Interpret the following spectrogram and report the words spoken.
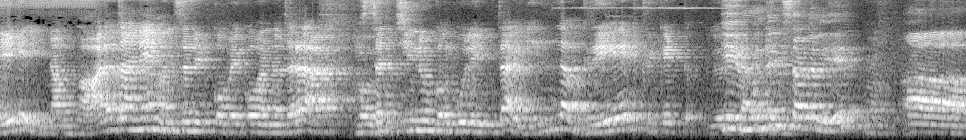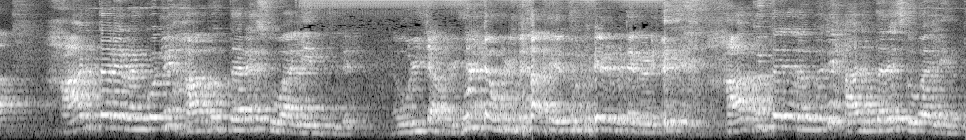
ಹೇಗೆ ನಾವು ಭಾರತನೇ ಮನಸ್ಸಲ್ಲಿ ಇಟ್ಕೋಬೇಕು ಅನ್ನೋ ತರ. ಸಚಿನ್ ಗಂಗೂಲಿ ಅಂತ ಎಲ್ಲ ಗ್ರೇಟ್ ಕ್ರಿಕೆಟ್ ಈ ಮುಂದಿನ ಸಾಲಲ್ಲಿ ಹಾಡ್ತಾರೆ ರಂಗೋಲಿ ಹಾಕುತ್ತಾರೆ ಸುವಾಲಿ ಅಂತಿದೆ. ಉಲ್ಟಾ ಉಲ್ಟಾ. ಉಲ್ಟಾ ಹೇಳ್ಬಿಟ್ಟೆ ನೋಡಿ. ಹಾಕುತ್ತಾರೆ ರಂಗೋಲಿ ಹಾಡ್ತಾರೆ ಸುವಾಲಿ ಅಂತ.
